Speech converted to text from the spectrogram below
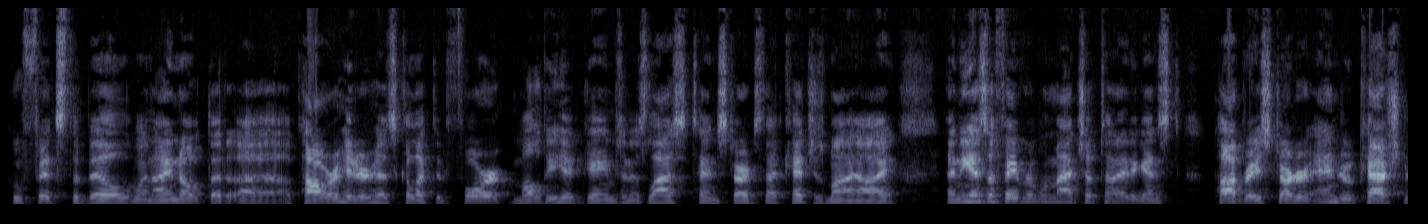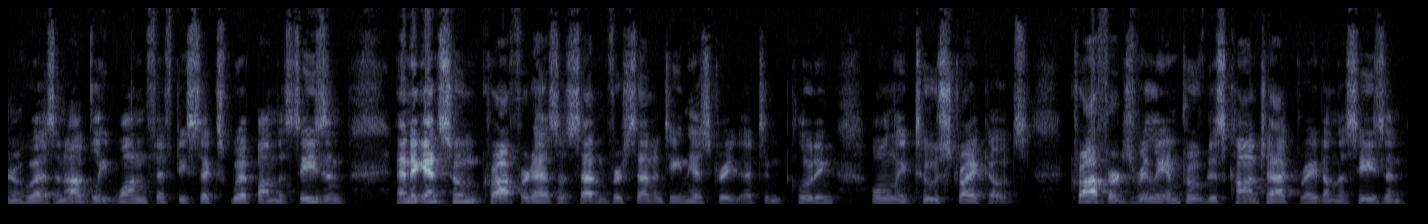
who fits the bill. When I note that uh, a power hitter has collected four multi hit games in his last 10 starts, that catches my eye and he has a favorable matchup tonight against Padres starter Andrew Cashner, who has an ugly 156 whip on the season, and against whom Crawford has a 7 for 17 history, that's including only two strikeouts. Crawford's really improved his contact rate on the season,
